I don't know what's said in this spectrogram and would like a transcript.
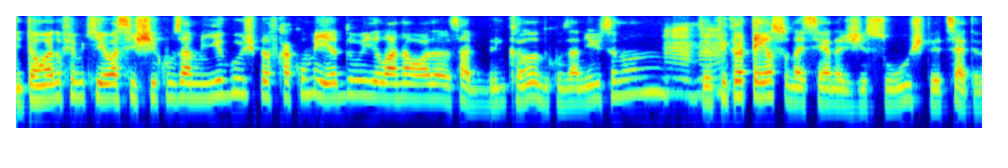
Então era um filme que eu assisti com os amigos para ficar com medo e lá na hora, sabe, brincando com os amigos, você não. Uhum. Você fica tenso nas cenas de susto, etc.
